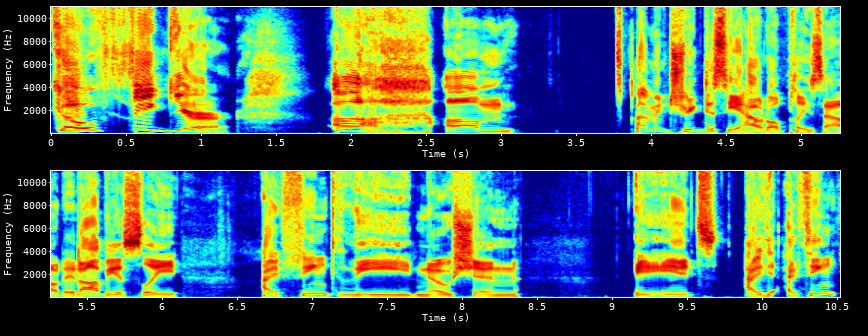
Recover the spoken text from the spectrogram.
Go figure. Uh, um I'm intrigued to see how it all plays out. It obviously, I think the notion, it's, I, I think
